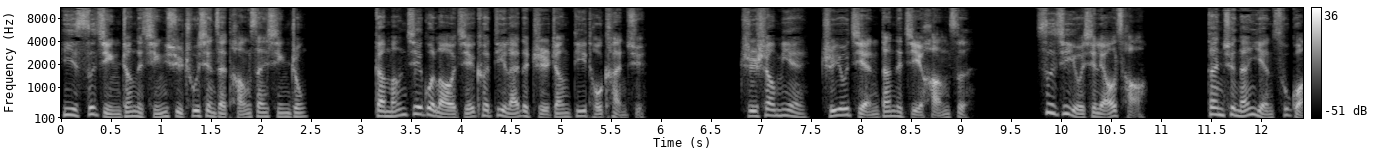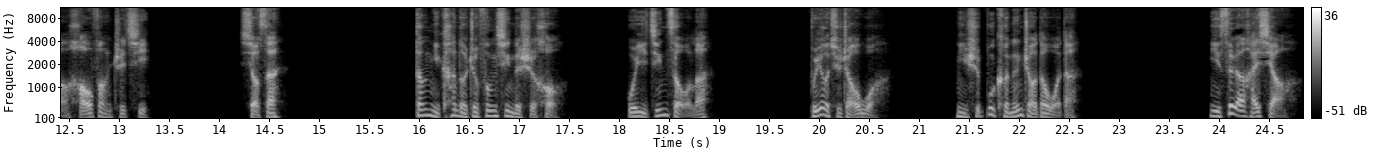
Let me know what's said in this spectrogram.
一丝紧张的情绪出现在唐三心中。赶忙接过老杰克递来的纸张，低头看去，纸上面只有简单的几行字，字迹有些潦草，但却难掩粗犷豪放之气。小三，当你看到这封信的时候，我已经走了，不要去找我，你是不可能找到我的。你虽然还小，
